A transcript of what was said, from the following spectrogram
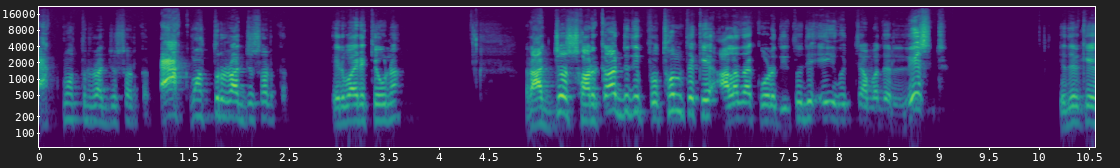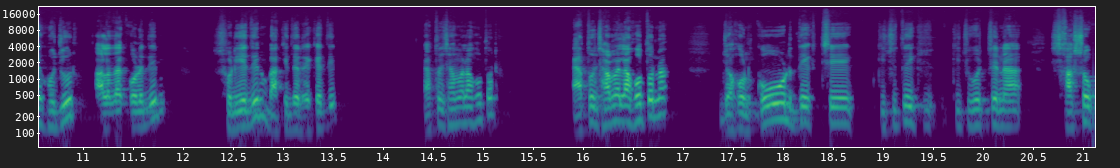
একমাত্র রাজ্য সরকার, একমাত্র রাজ্য সরকার। এর বাইরে কেউ না। রাজ্য সরকার যদি প্রথম থেকে আলাদা করে দিত যে এই হচ্ছে আমাদের লিস্ট এদেরকে হুজুর আলাদা করে দিন, সরিয়ে দিন, বাকিদের রেখে দিন। এত ঝামেলা হতো না। এত ঝামেলা হতো না। যখন কোর্ট দেখছে, কিছুতেই কিছু হচ্ছে না। শাসক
